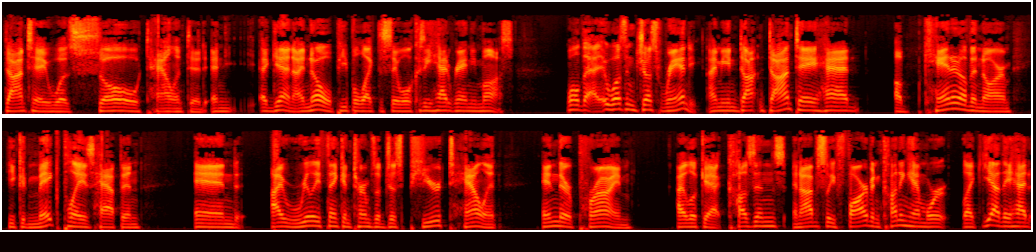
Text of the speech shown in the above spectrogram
Daunte was so talented. And again, I know people like to say, well, because he had Randy Moss. Well, that, it wasn't just Randy. I mean, Daunte had a cannon of an arm. He could make plays happen. And I really think, in terms of just pure talent in their prime, I look at Cousins and obviously Favre and Cunningham were like, yeah, they had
